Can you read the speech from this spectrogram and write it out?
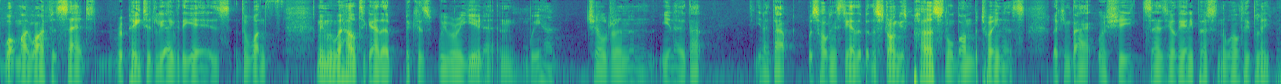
what my wife has said repeatedly over the years. The one, th- I mean, we were held together because we were a unit and we had children, and you know that, you know that was holding us together. But the strongest personal bond between us, looking back, was she says, "You're the only person in the world who believed me,"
